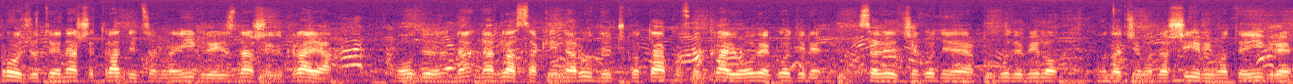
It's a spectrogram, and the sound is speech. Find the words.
prođu te naše tradicionalne igre iz našeg kraja. Ovde na, naglasak i na Rudničko tako smo kraju ove godine, sledeće godine ako bude bilo, onda ćemo da širimo te igre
